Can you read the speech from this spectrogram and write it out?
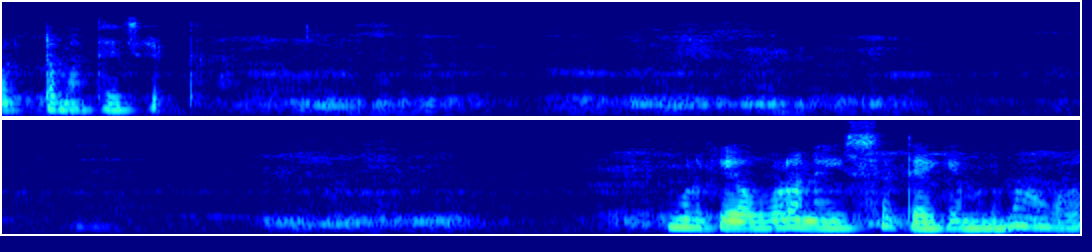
வட்டமாக தேய்ச்சி எடுத்து. உங்களுக்கு எவ்வளோ நைஸாக தேய்க்க முடியுமோ அவ்வளோ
